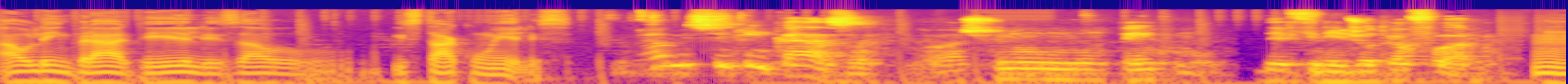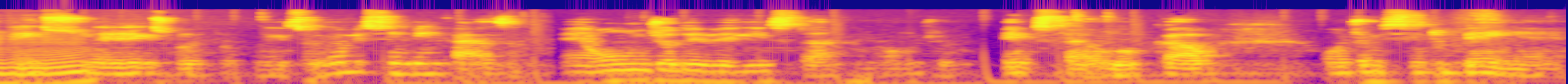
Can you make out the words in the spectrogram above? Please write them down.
ao lembrar deles, ao estar com eles? Eu me sinto em casa, eu acho que não, não tem como definir de outra forma. Uhum. Penso neles, quando eu conheço, eu me sinto em casa, é onde eu deveria estar, onde eu tenho que estar, é o local onde eu me sinto bem, é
